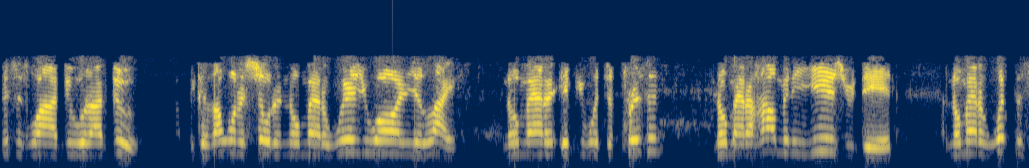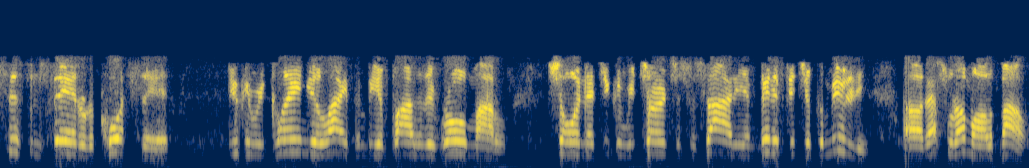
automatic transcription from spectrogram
This is why I do what I do. Because I want to show that no matter where you are in your life, no matter if you went to prison, no matter how many years you did, no matter what the system said or the court said, you can reclaim your life and be a positive role model, showing that you can return to society and benefit your community. Uh, that's what I'm all about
